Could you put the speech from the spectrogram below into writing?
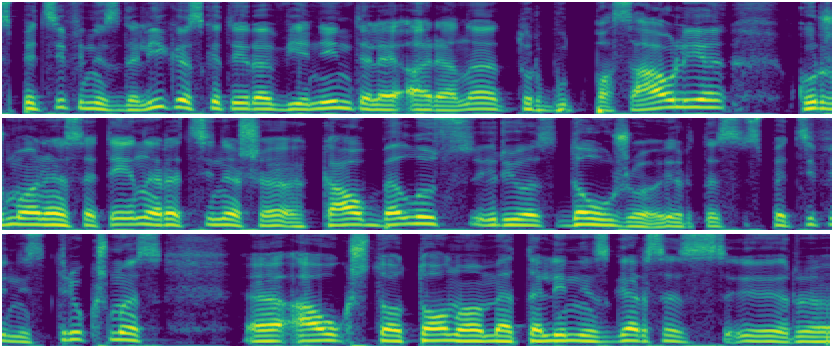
specifinis dalykas, kad tai yra vienintelė arena turbūt pasaulyje, kur žmonės ateina ir atsineša kaubelus ir juos daužo. Ir tas specifinis triukšmas, e, aukšto tono metalinis garsas ir e,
